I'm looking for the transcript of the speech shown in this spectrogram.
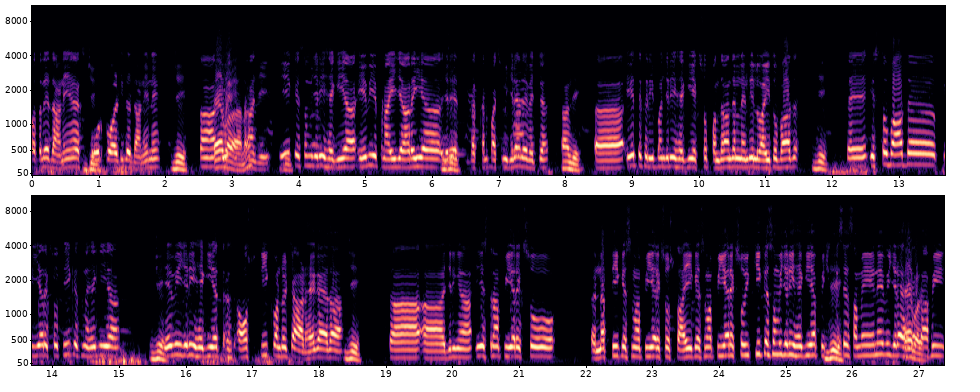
ਪਤਲੇ ਦਾਣੇ ਆ ਐਕਸਪੋਰਟ ਕੁਆਲਿਟੀ ਦੇ ਦਾਣੇ ਨੇ। ਜੀ। ਤਾਂ ਇਹ ਵਾਲਾ ਨਾ? ਹਾਂਜੀ ਇਹ ਕਿਸਮ ਜਿਹੜੀ ਹੈਗੀ ਆ ਇਹ ਵੀ ਅਪਣਾਈ ਜਾ ਰਹੀ ਆ ਜਿਹੜੇ ਦੱਖਣ ਪੱਛਮੀ ਜ਼ਿਲ੍ਹਿਆਂ ਦੇ ਵਿੱਚ। ਹਾਂਜੀ। ਇਹ ਤਕਰੀਬਨ ਜਿਹੜੀ ਹੈਗੀ 115 ਦਿਨ ਲੈਂਦੀ ਲਵਾਈ ਤੋਂ ਬਾਅਦ। ਜੀ। ਤੇ ਇਸ ਤੋਂ ਬਾਅਦ PR 130 ਕਿਸਮ ਹੈਗੀ ਆ। ਜੀ। ਇਹ ਵੀ ਜਿਹੜੀ ਹੈਗੀ ਆ ਔਸਤ 30 ਕੁਇੰਟਲ ਝਾੜ ਹੈਗਾ ਇਹਦਾ। ਜੀ। ਤਾਂ ਜਿਹੜੀਆਂ ਇਸ ਤਰ੍ਹਾਂ PR 129 ਕਿਸਮਾਂ PR 127 ਕਿਸਮਾਂ PR 121 ਕਿਸਮ ਵੀ ਜਿਹੜੀ ਹੈਗੀ ਆ। ਪਿਛਲੇ ਕਿਸੇ ਸਮੇਂ ਇਹਨੇ ਵੀ ਜਿਹੜਾ ਹੈ। ਕਾਫੀ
